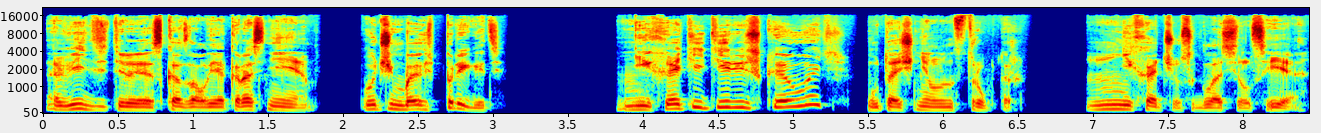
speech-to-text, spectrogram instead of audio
«Видите ли», — сказал я краснее, — «очень боюсь прыгать». «Не хотите рисковать?» — уточнил инструктор. «Не хочу», — согласился я.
